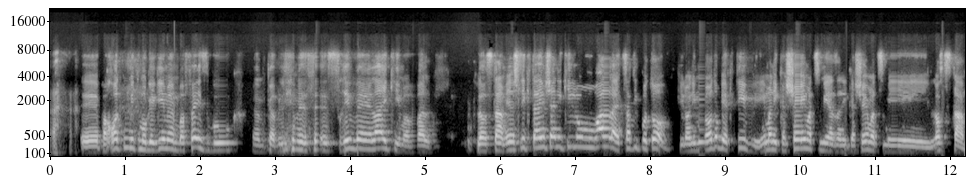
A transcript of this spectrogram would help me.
אה, פחות מתמוגגים הם בפייסבוק, הם מקבלים איזה 20 לייקים, אבל לא, סתם, יש לי קטעים שאני כאילו, וואלה, יצאתי פה טוב. כאילו, אני מאוד אובייקטיבי, אם אני קשה עם עצמי, אז אני קשה עם עצמי לא סתם.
